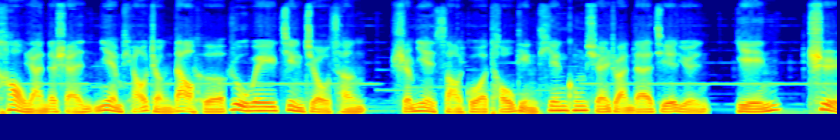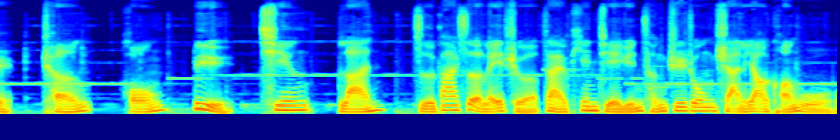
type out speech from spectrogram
浩然的神念调整到和入微境九层，神念扫过头顶天空旋转的劫云，银、赤、橙、红、绿、青、蓝、紫八色雷蛇在天劫云层之中闪耀狂舞。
